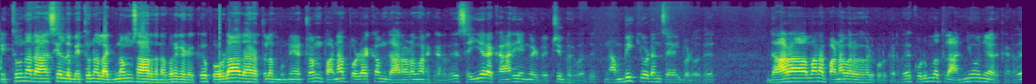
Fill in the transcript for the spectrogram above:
மிதுன ராசி அல்லது மிதுன லக்னம் சார்ந்த நபர்களுக்கு பொருளாதாரத்தில் முன்னேற்றம் பணப்புழக்கம் தாராளமாக இருக்கிறது. செய்கிற காரியங்கள் வெற்றி பெறுவது நம்பிக்கையுடன் செயல்படுவது தாராளமான பண வரவுகள் கொடுக்கறது குடும்பத்தில் அந்யோன்யம் இருக்கிறது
